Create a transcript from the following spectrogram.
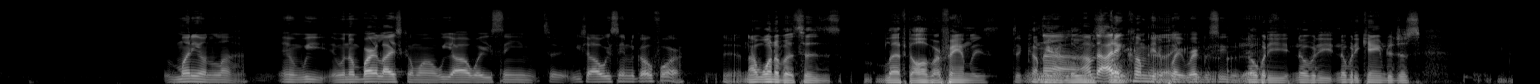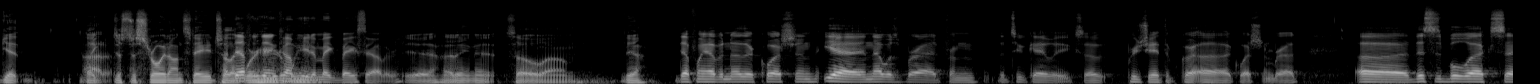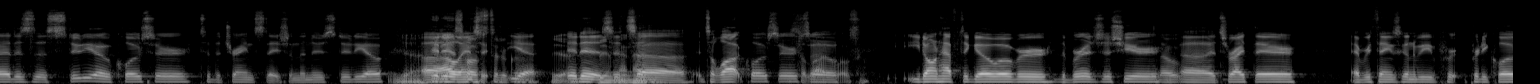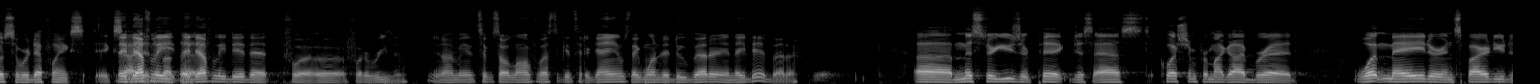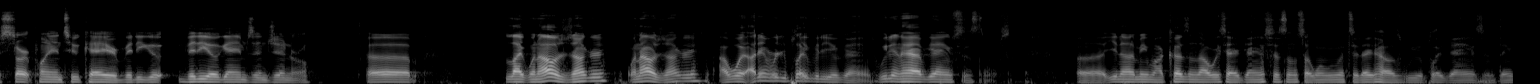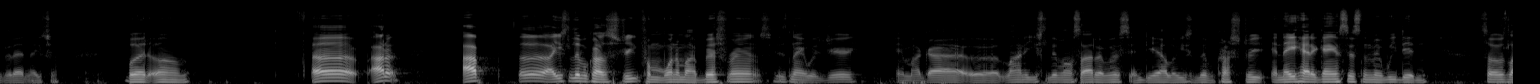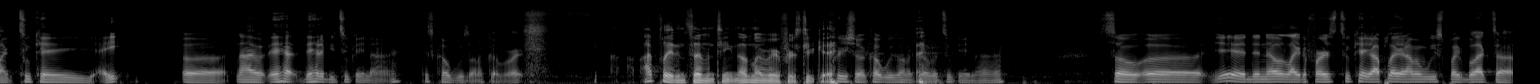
money on the line, and we when them bright lights come on, we always seem to we always seem to go far. Yeah, not one of us has left all of our families to come here and lose. I'm not- I didn't come here to play like, regular season games. Nobody, nobody, nobody came to just get like just destroyed on stage. So I like definitely we're here didn't to come here to make base salary. Yeah, that ain't it. So um, yeah. Definitely have another question. Yeah, and that was Brad from the 2K League. So appreciate the uh, question, Brad. Uh, this is Bull X said, "Is the studio closer to the train station? The new studio? Yeah. Uh, It I'll is answer- closer to the Yeah, Yeah, it is. It's uh, it's a lot closer. It's a so lot closer. you don't have to go over the bridge this year. Nope. Uh, it's right there. Everything's going to be pr- pretty close, so we're definitely ex- They excited definitely about that. they definitely did that for uh, for the reason. You know what I mean? It took so long for us to get to the games. They wanted to do better and they did better. Uh, Mr. User Pick just asked question for my guy Bread. What made or inspired you to start playing 2K or video video games in general? Uh, like when I was younger, when I was younger, I would I didn't really play video games. We didn't have game systems. Uh, you know what I mean? My cousins always had game systems, so when we went to their house, we would play games and things of that nature. But um, uh, I I uh I used to live across the street from one of my best friends. His name was Jerry. And my guy, uh, Lonnie used to live on side of us, and Diallo used to live across the street. And they had a game system, and we didn't. So it was like 2K8. Uh, now they had they had to be 2K9 because Kobe was on the cover, right? I played in 17. That was my very first 2K. Pretty sure Kobe was on the cover of 2K9. So uh, yeah, and then that was like the first 2K I played. I mean, we used to play Blacktop.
